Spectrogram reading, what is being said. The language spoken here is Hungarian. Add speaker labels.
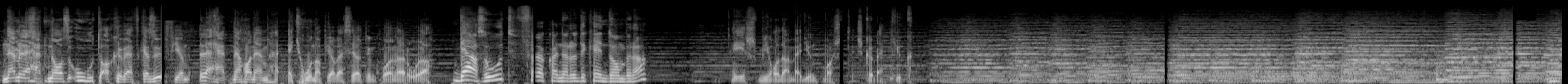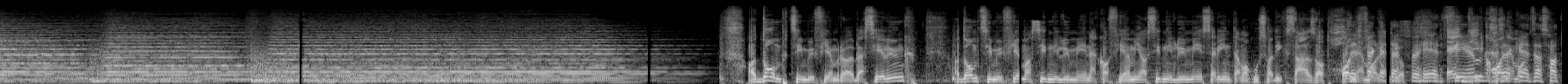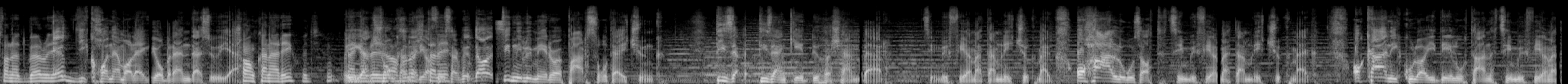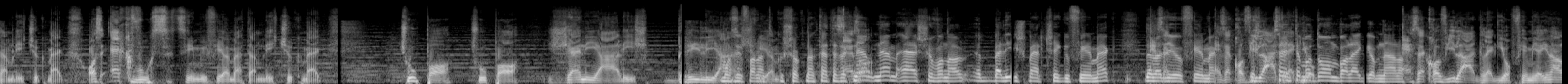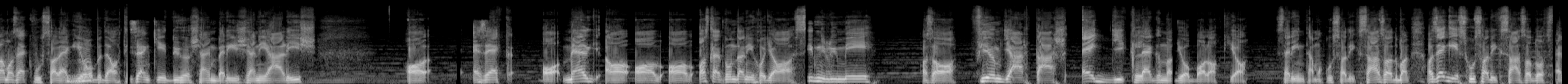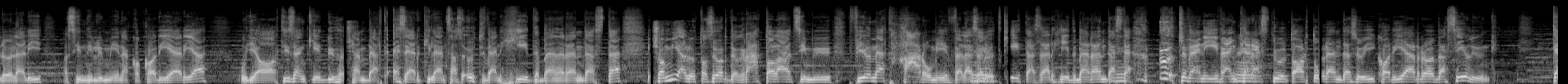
Speaker 1: Nem lehetne az út a következő film? Lehetne, ha nem egy hónapja beszéltünk volna róla.
Speaker 2: De az út fölkanyarodik egy dombra.
Speaker 1: És mi oda megyünk most, és követjük. A Domb című filmről beszélünk. A Domb című film a Sidney Lumének a filmje. A Sidney Lumé szerintem a 20. század, ha
Speaker 2: Ez
Speaker 1: nem a legjobb. Egyik, ha nem a,
Speaker 2: 1965-ből, ugye?
Speaker 1: egyik, ha nem a legjobb rendezője.
Speaker 2: Sean Connery, hogy
Speaker 1: Igen, Sean Connery a főszereplő. De a Sidney Luméről pár szót ejtsünk. Tize, 12 dühös ember című filmet említsük meg. A Hálózat című filmet említsük meg. A Kánikulai délután című filmet említsük meg. Az Equus című filmet említsük meg. Csupa, csupa, zseniális, brilliáns
Speaker 2: mozifanatikusoknak, tehát ezek
Speaker 1: Ez
Speaker 2: nem,
Speaker 1: a-
Speaker 2: nem első vonalbeli ismertségű filmek, de
Speaker 1: Ezek-
Speaker 2: nagyon jó filmek.
Speaker 1: ezek a világ
Speaker 2: Szerintem
Speaker 1: legjobb.
Speaker 2: a Domba legjobb nála.
Speaker 1: Ezek a világ legjobb filmjei. Nálam az Equus a legjobb,
Speaker 2: Mhm.
Speaker 1: de a 12 dühös ember is zseniális. A, ezek a, Mel, a, a, a, azt lehet mondani, hogy a Sidney Lumet az a filmgyártás egyik legnagyobb alakja szerintem a 20. században. Az egész 20. századot felöleli a Sidney Lumének a karrierje. Ugye a 12 dühös embert 1957-ben rendezte, és a Mielőtt az ördög rátalál című filmet három évvel ezelőtt, 2007-ben rendezte. 50 éven keresztül tartó rendezői karrierről beszélünk?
